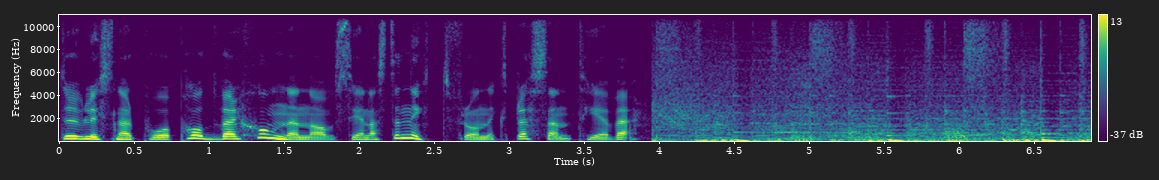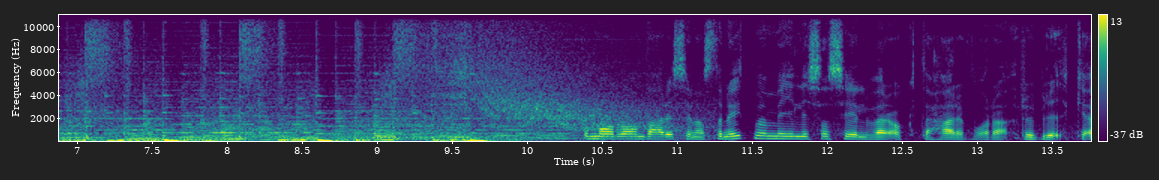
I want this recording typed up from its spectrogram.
Du lyssnar på poddversionen av senaste nytt från Expressen TV. God morgon, det här är senaste nytt med mig Lisa Silver och det här är våra rubriker.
